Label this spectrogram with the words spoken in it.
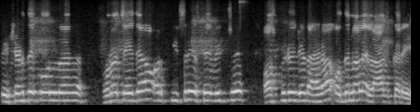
ਪੇਸ਼ੈਂਟ ਦੇ ਕੋਲ ਹੋਣਾ ਚਾਹੀਦਾ ਔਰ ਤੀਸਰੇ ਹਿੱਸੇ ਵਿੱਚ ਹਸਪੀਟਲ ਜਿਹੜਾ ਹੈਗਾ ਉਹਦੇ ਨਾਲ ਇਲਾਜ ਕਰੇ।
